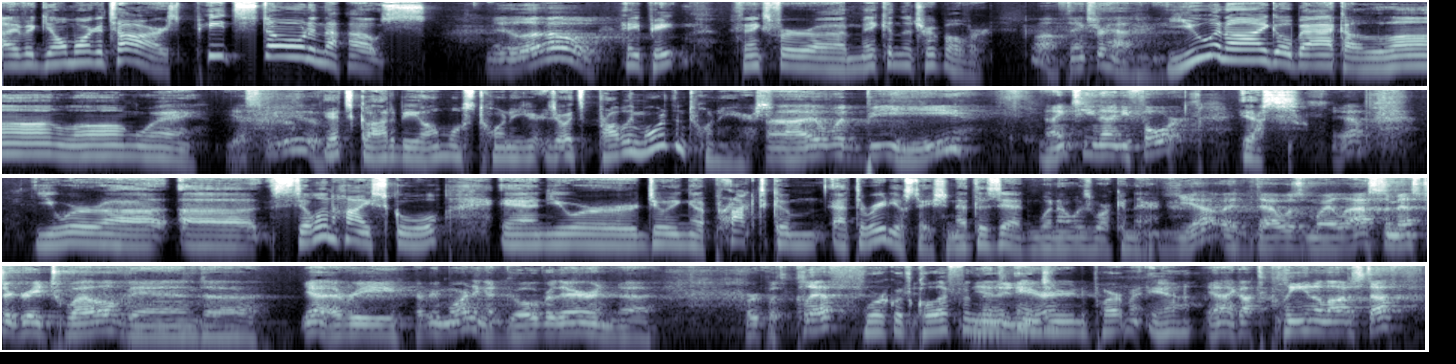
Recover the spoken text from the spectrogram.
Live at Gilmore Guitars, Pete Stone in the house. Hello. Hey, Pete, thanks for uh, making the trip over. Well, thanks for having me. You and I go back a long, long way. Yes, we do. It's got to be almost 20 years. It's probably more than 20 years. Uh, it would be 1994. yes. Yeah. You were uh, uh, still in high school and you were doing a practicum at the radio station at the Z when I was working there. Yeah, that was my last semester, grade 12, and uh, yeah, every every morning I'd go over there and uh, work with Cliff. Work with Cliff in The the, engineer. engineering department. Yeah. Yeah, I got to clean a lot of stuff.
